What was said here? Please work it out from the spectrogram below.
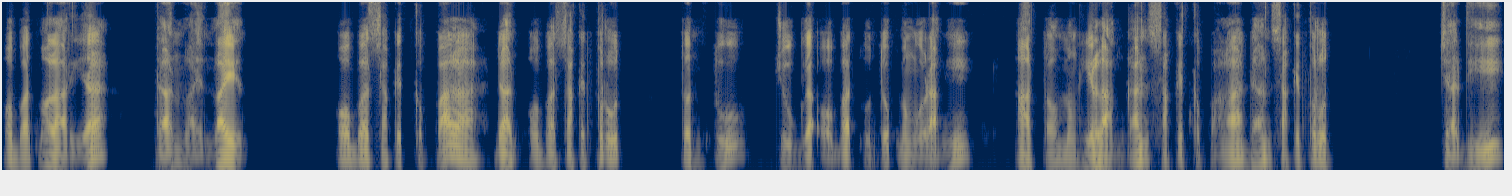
obat malaria, dan lain-lain obat sakit kepala dan obat sakit perut tentu juga obat untuk mengurangi atau menghilangkan sakit kepala dan sakit perut. Jadi,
